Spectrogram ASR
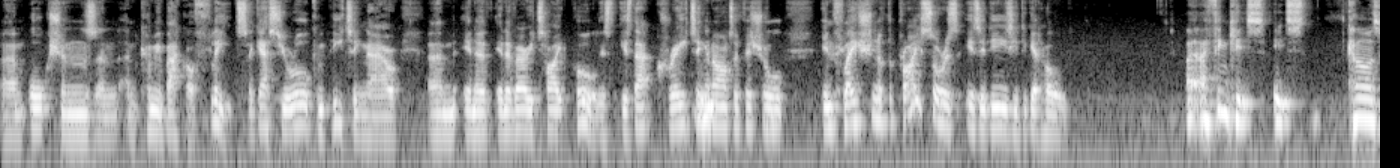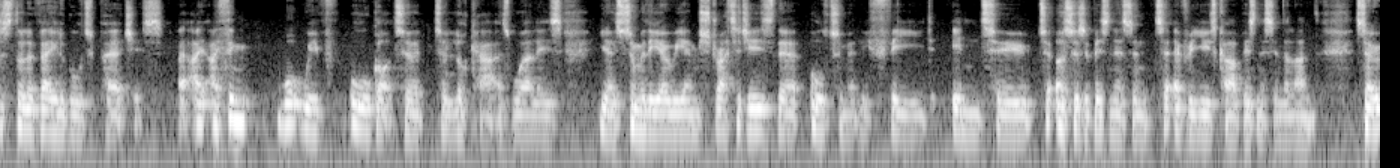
um, auctions and and coming back off fleets. I guess you're all competing now um, in a in a very tight pool. Is is that creating an mm. artificial inflation of the price, or is is it easy to get hold? I think it's cars are still available to purchase. I think what we've all got to to look at as well is, you know, some of the OEM strategies that ultimately feed into to us as a business and to every used car business in the land. So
